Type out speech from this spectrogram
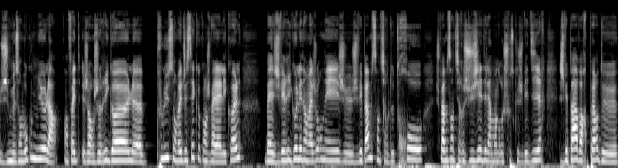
je me sens beaucoup mieux là. En fait, genre je rigole plus. En fait, je sais que quand je vais aller à l'école, ben, je vais rigoler dans ma journée, je, je vais pas me sentir de trop, je vais pas me sentir jugée dès la moindre chose que je vais dire, je vais pas avoir peur de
